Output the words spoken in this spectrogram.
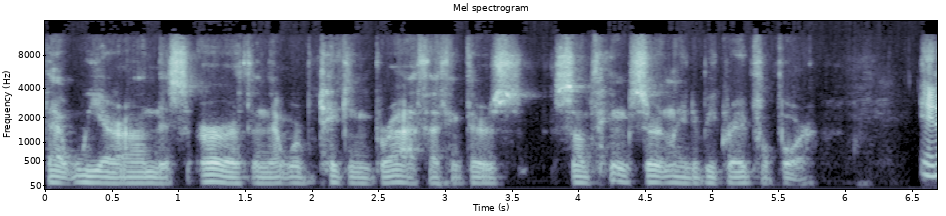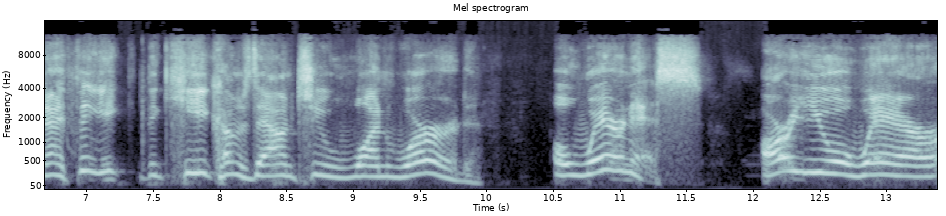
that we are on this earth and that we're taking breath, I think there's something certainly to be grateful for. And I think the key comes down to one word awareness. Are you aware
